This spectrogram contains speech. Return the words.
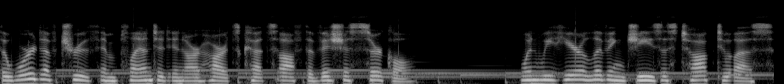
The word of truth implanted in our hearts cuts off the vicious circle. When we hear living Jesus talk to us,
